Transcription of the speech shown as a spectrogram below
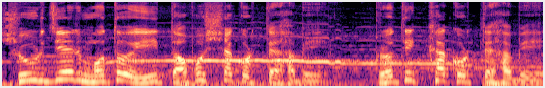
সূর্যের মতোই তপস্যা করতে হবে, প্রতীক্ষা করতে হবে,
